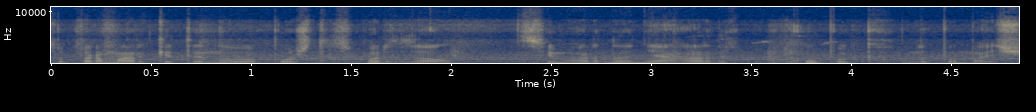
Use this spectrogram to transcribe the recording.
супермаркети, нова пошта, спортзал. Всім гарного дня, гарних покупок, до побачення.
